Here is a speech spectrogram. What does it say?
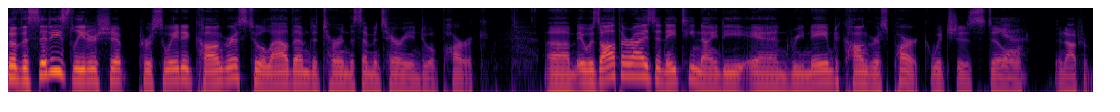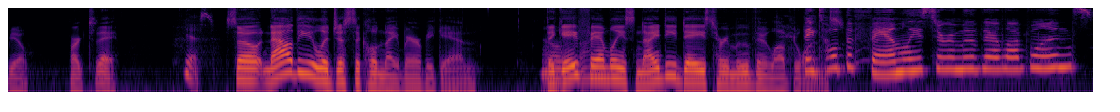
So the city's leadership persuaded Congress to allow them to turn the cemetery into a park. Um, it was authorized in 1890 and renamed Congress Park, which is still Yeah. an op- you know park today. Yes. So now the logistical nightmare began. They Oh, gave fun. families 90 days to remove their loved ones. They told the families to remove their loved ones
